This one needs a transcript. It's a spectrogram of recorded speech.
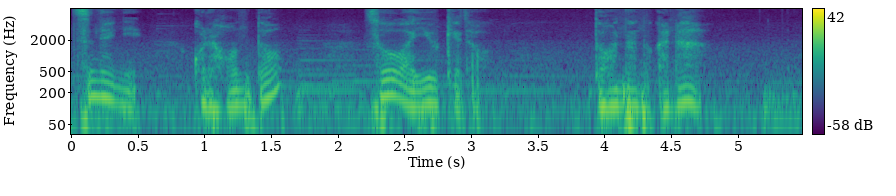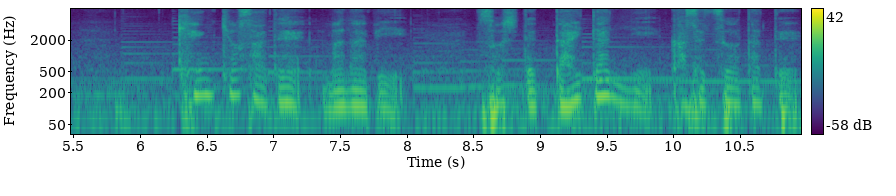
常にこれ本当？そうは言うけどどうなのかな？謙虚さで学びそして大胆に仮説を立て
